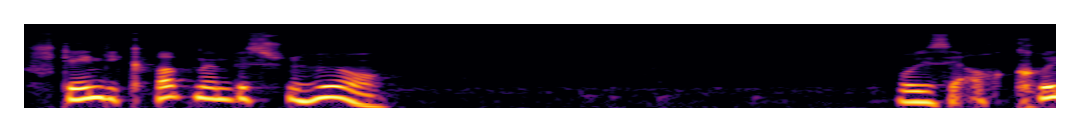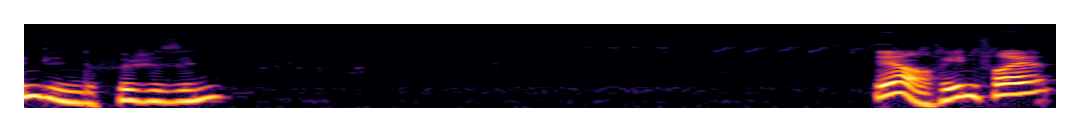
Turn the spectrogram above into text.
stehen die Quappen ein bisschen höher. Wo es ja auch gründelnde Fische sind. Ja, auf jeden Fall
